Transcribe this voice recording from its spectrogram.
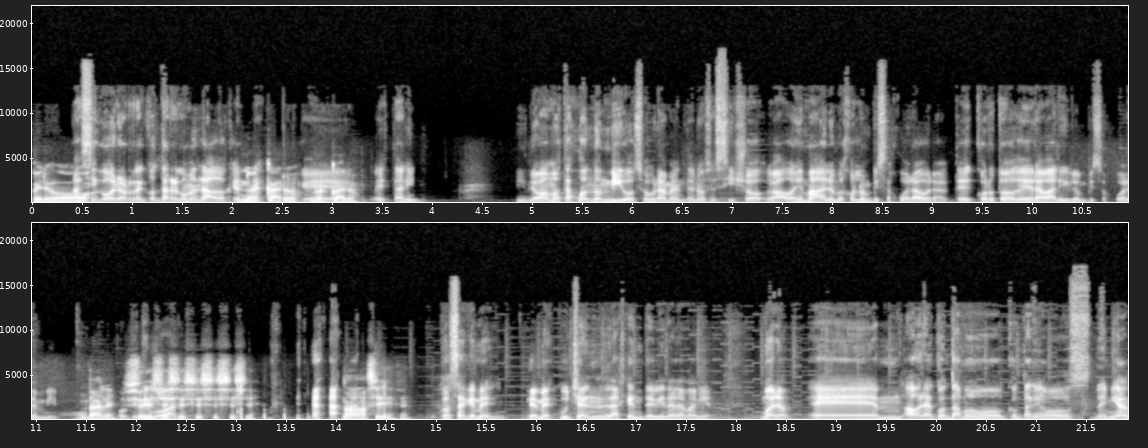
Pero... Así que bueno, recontra recomendado, gente. No es caro, no es caro. Está lindo. Y lo vamos a estar jugando en vivo seguramente. No sé si yo. O es más, a lo mejor lo empiezo a jugar ahora. Te corto de grabar y lo empiezo a jugar en vivo. Dale. Sí, sí, sí, sí, sí, sí, No, sí, Cosa que me, que me escuchen la gente bien a la mañana. Bueno, eh, ahora contamos, contanos, Demian.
